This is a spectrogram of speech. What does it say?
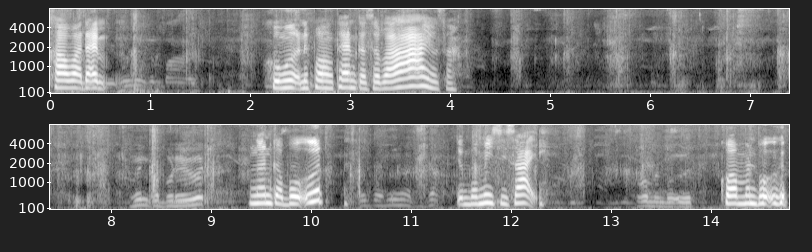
เขาว่าได้คู่มือในพองแท่นก็สบายอยู่ซะ เงินกับบริษัทเงินกับโบอึดจนบ่มีสิใส่เพราะมันบริษัทความมันบ่อึด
